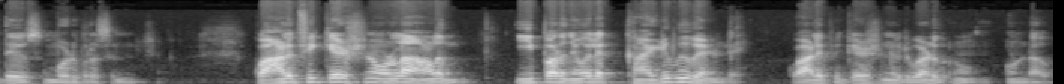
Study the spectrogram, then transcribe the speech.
ദേവസ്വം ബോർഡ് പ്രസിഡന്റ് ക്വാളിഫിക്കേഷനുള്ള ആളും ഈ പറഞ്ഞ പോലെ കഴിവ് വേണ്ടേ? ക്വാളിഫിക്കേഷൻ ഒരുപാട് ഉണ്ടാവും.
